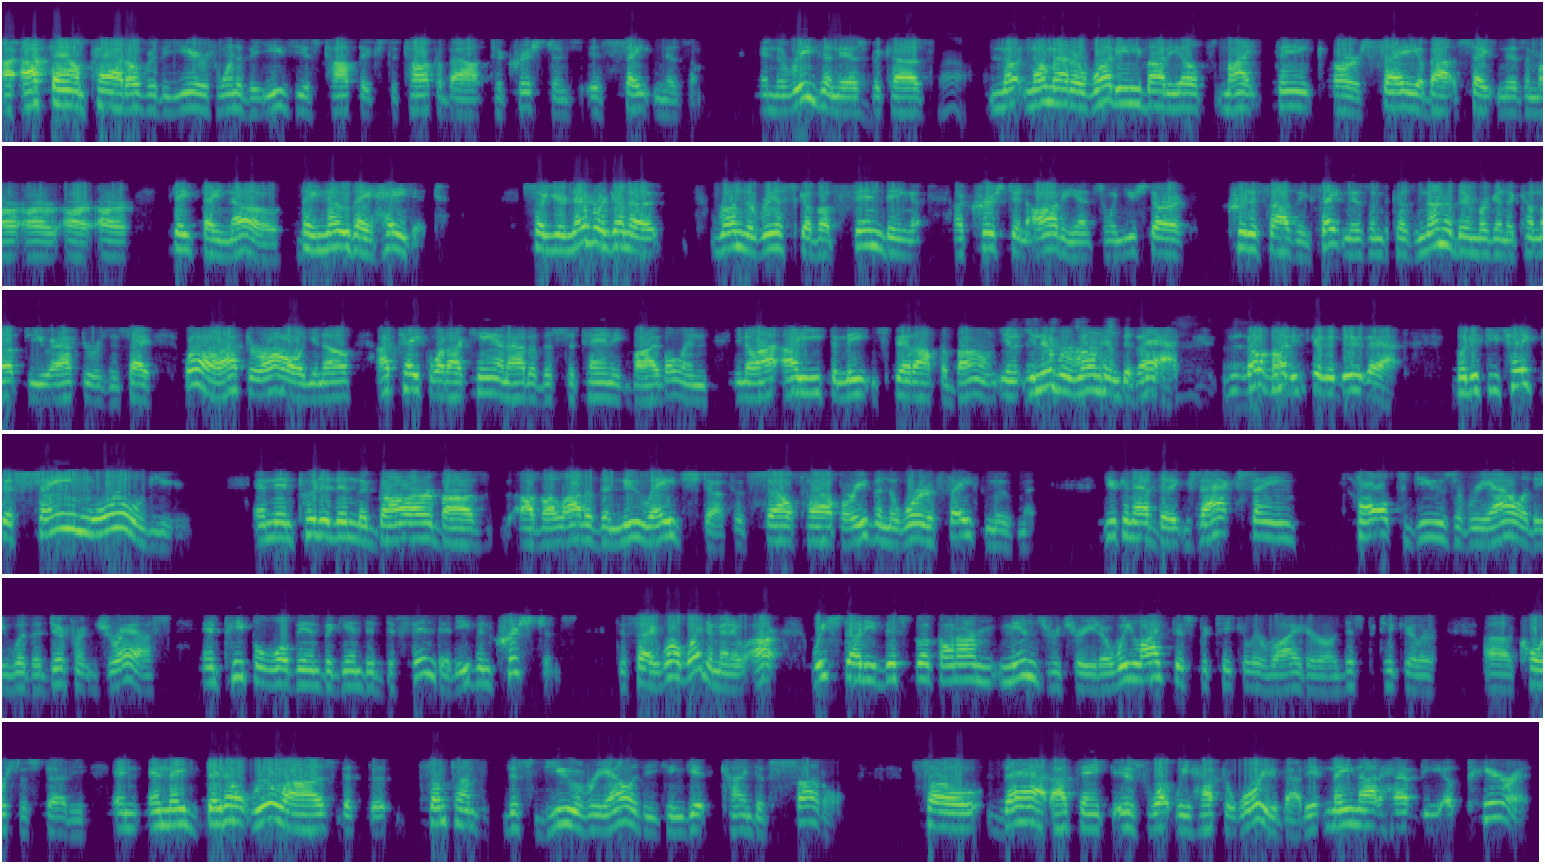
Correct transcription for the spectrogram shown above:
I, I found, Pat, over the years, one of the easiest topics to talk about to Christians is Satanism. And the reason is because wow. no, no matter what anybody else might think or say about Satanism or, or, or, or think they know, they know they hate it. So you're never going to run the risk of offending a Christian audience when you start criticizing Satanism because none of them are going to come up to you afterwards and say, well, after all, you know, I take what I can out of the satanic Bible and, you know, I, I eat the meat and spit out the bone. You know, you never run into that. Nobody's going to do that. But if you take the same worldview and then put it in the garb of, of a lot of the new age stuff of self help or even the word of faith movement, you can have the exact same false views of reality with a different dress, and people will then begin to defend it, even Christians, to say, well, wait a minute, our, we studied this book on our men's retreat, or we like this particular writer, or this particular uh, course of study, and and they they don't realize that the sometimes this view of reality can get kind of subtle. So that I think is what we have to worry about. It may not have the appearance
